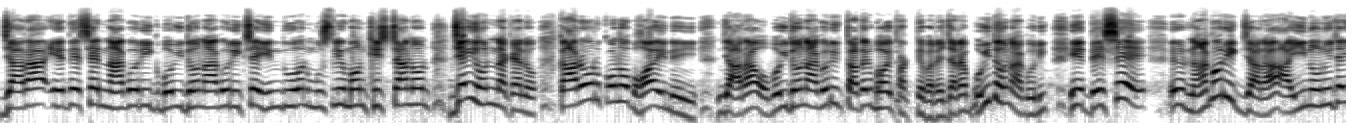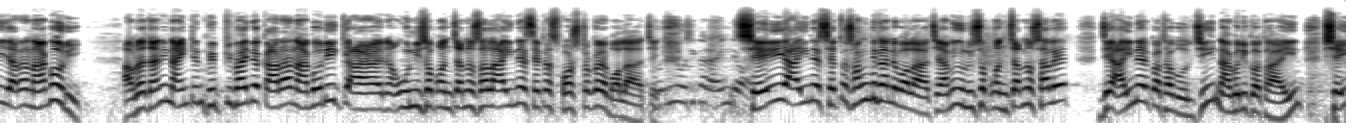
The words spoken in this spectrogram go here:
যারা এদেশের নাগরিক, বৈধ নাগরিক, সে হিন্দু হন, মুসলিম হন, খ্রিস্টান হন যেই হন না কেন, কারোর কোনো ভয় নেই। যারা অবৈধ নাগরিক, তাদের ভয় থাকতে পারে। যারা বৈধ নাগরিক, এ দেশে নাগরিক যারা, আইন অনুযায়ী যারা নাগরিক আমরা জানি নাইনটিন ফিফটি ফাইভে কারা নাগরিক উনিশশো পঞ্চান্ন সাল আইনে সেটা স্পষ্ট করে বলা আছে। সেই আইনে সে তো সংবিধানে বলা আছে। আমি উনিশশো পঞ্চান্ন সালের যে আইনের কথা বলছি নাগরিকতা আইন সেই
